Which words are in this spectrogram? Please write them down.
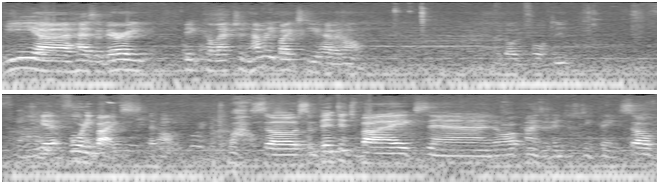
he uh, has a very big collection. How many bikes do you have at home? About 40. You get 40 bikes at home. Wow. So some vintage bikes and all kinds of interesting things. So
